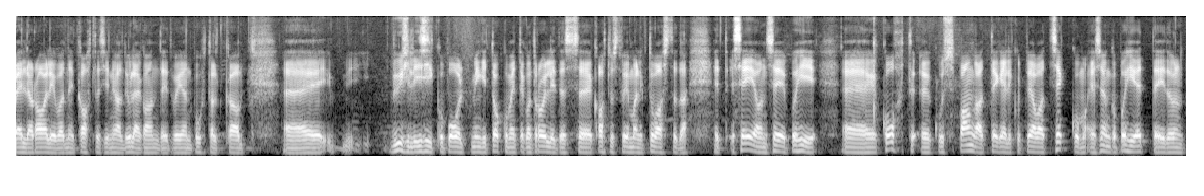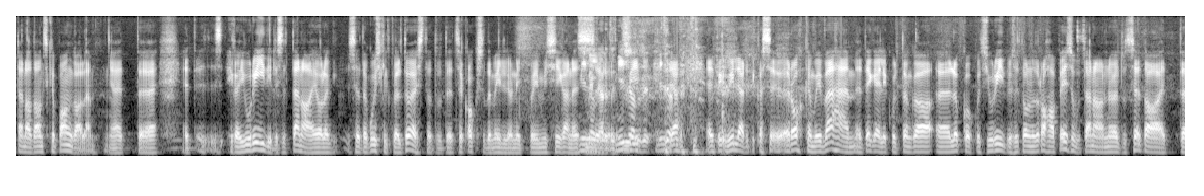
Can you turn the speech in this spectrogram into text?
välja raalivad neid kahtlasi nii-öelda ülekandeid või on puhtalt ka äh, füüsilise isiku poolt mingeid dokumente kontrollides kahtlust võimalik tuvastada. et see on see põhikoht, eh, kus pangad tegelikult peavad sekkuma ja see on ka põhietteheide olnud täna Danske pangale. et, et ega juriidiliselt täna ei ole seda kuskilt veel tõestatud, et see kakssada miljonit või mis iganes. miljardit. et miljardit, kas rohkem või vähem, tegelikult on ka eh, lõppkokkuvõttes juriidiliselt olnud rahapesu, täna on öeldud seda, et,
